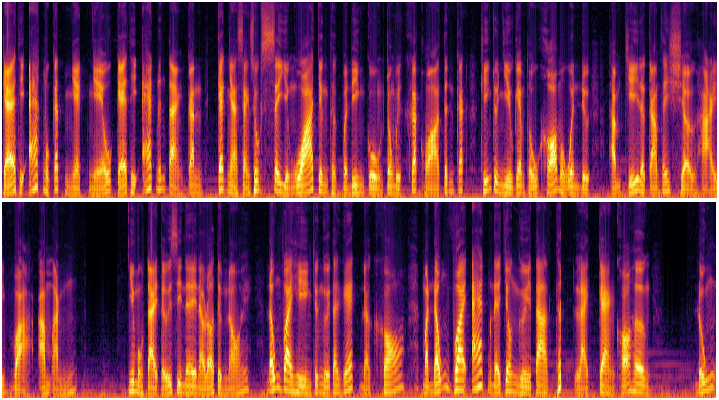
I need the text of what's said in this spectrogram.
kẻ thì ác một cách nhạt nhẽo, kẻ thì ác đến tàn canh. Các nhà sản xuất xây dựng quá chân thực và điên cuồng trong việc khắc họa tính cách khiến cho nhiều game thủ khó mà quên được, thậm chí là cảm thấy sợ hãi và ám ảnh. Như một tài tử cine nào đó từng nói, đóng vai hiền cho người ta ghét đã khó, mà đóng vai ác để cho người ta thích lại càng khó hơn. Đúng,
